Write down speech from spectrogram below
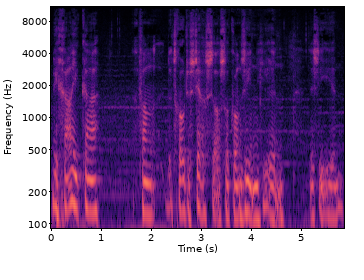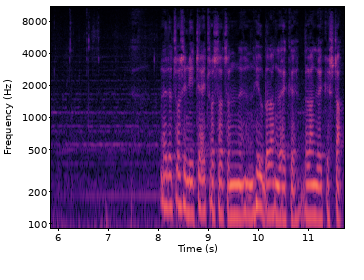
mechanica van het grote sterrenstelsel kon zien hierin. Dus die, uh, dat was in die tijd was dat een, een heel belangrijke, belangrijke stap.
